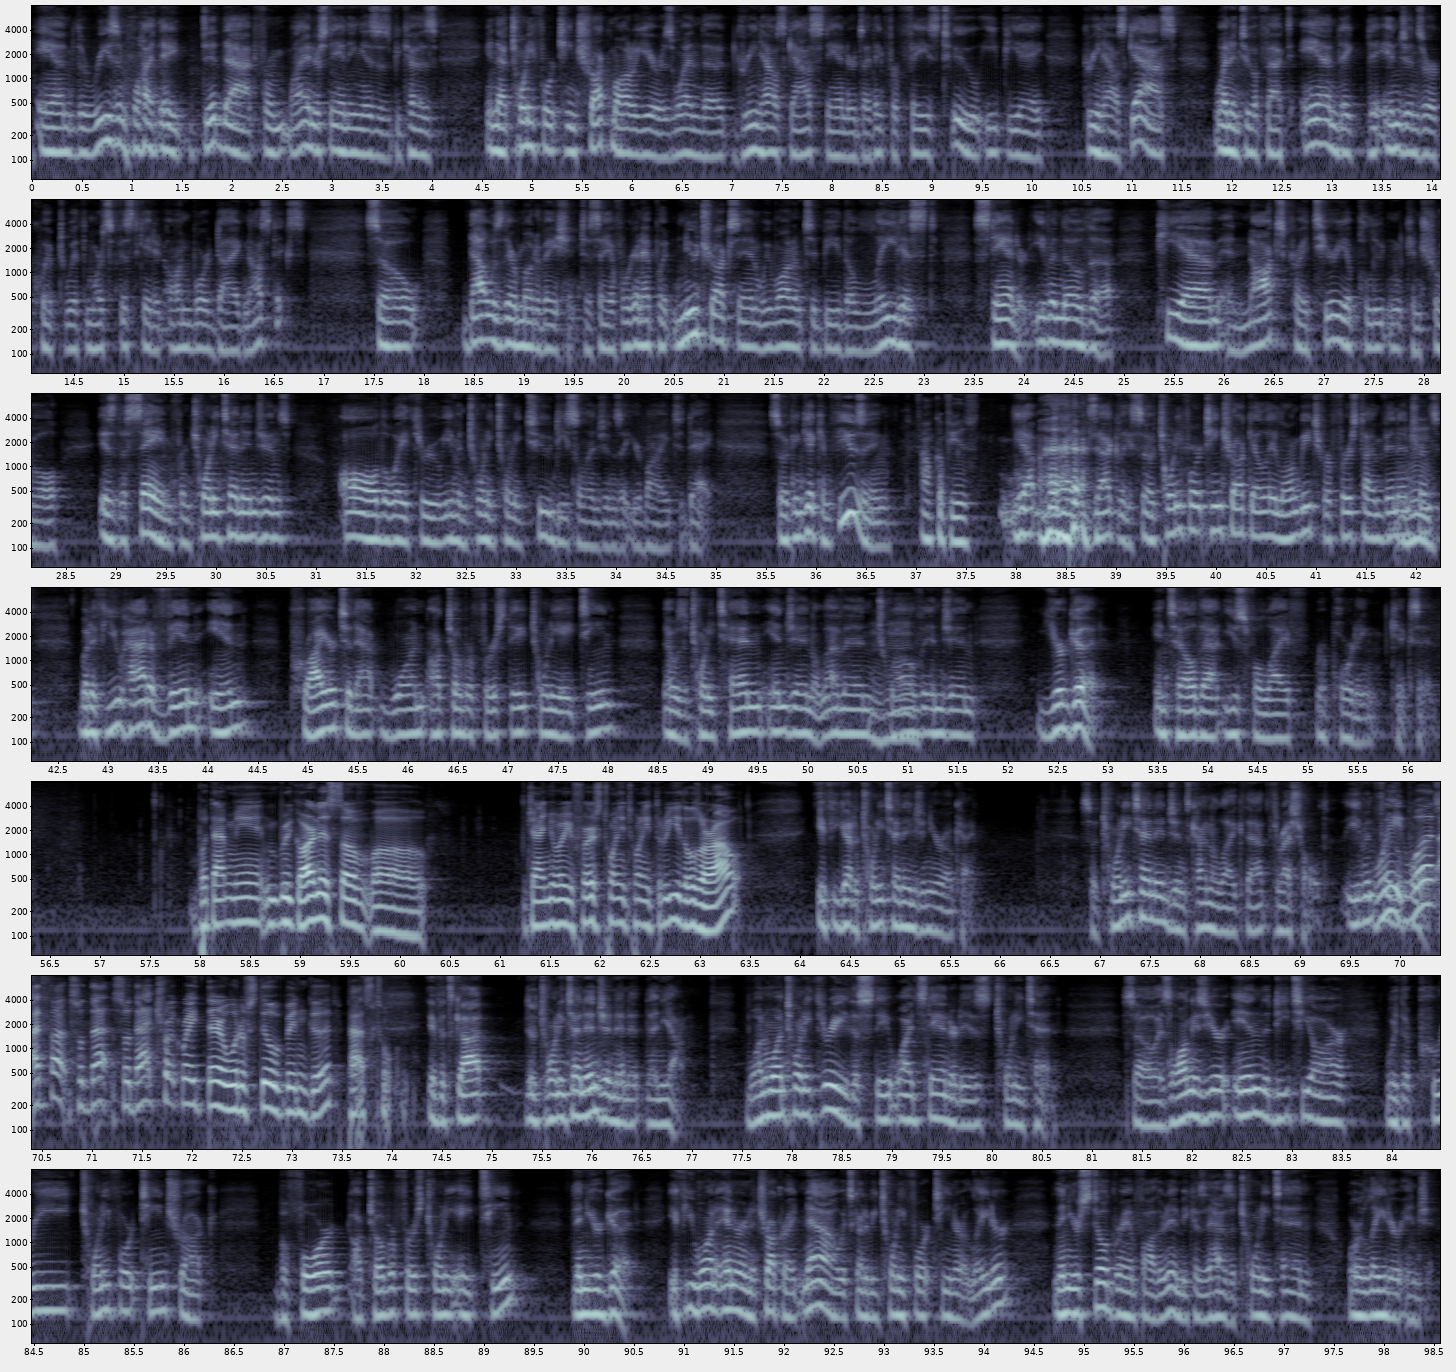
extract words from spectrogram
And the reason why they did that, from my understanding, is is because in that 2014 truck model year is when the greenhouse gas standards, I think for phase two EPA greenhouse gas, went into effect, and they, the engines are equipped with more sophisticated onboard diagnostics. So that was their motivation to say if we're going to put new trucks in, we want them to be the latest standard, even though the PM and NOx criteria pollutant control is the same from 2010 engines all the way through even 2022 diesel engines that you're buying today. So it can get confusing. I'm confused. Yep, right, exactly. So 2014 truck LA Long Beach for first time VIN mm-hmm. entrance. But if you had a VIN in prior to that one October 1st date, 2018, that was a 2010 engine, 11, 12 engine, you're good until that useful life reporting kicks in. But that mean, regardless of uh, January 1st, 2023, those are out. If you got a 2010 engine, you're okay. So 2010 engine's kind of like that threshold. Even for Wait, what? I thought so that so that truck right there would have still been good past. Tw- If it's got the 2010 engine in it, then yeah. 1123, the statewide standard is 2010. So as long as you're in the DTR with a pre 2014 truck before October 1st, 2018, then you're good. If you want to enter in a truck right now, it's got to be 2014 or later, and then you're still grandfathered in because it has a 2010 or later engine.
